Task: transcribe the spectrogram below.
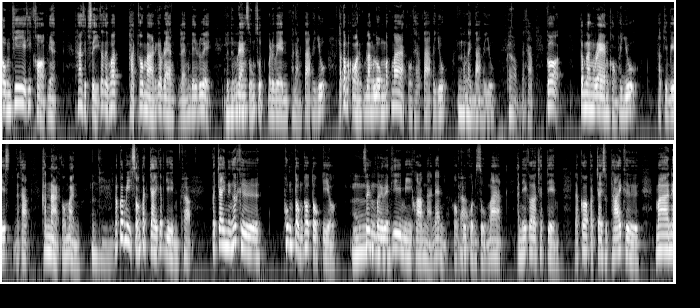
ลมที่ที่ขอบเนี่ย 54 ก็แสดงว่าผัดเข้ามานี่ก็แรงแรงมาได้เรื่อยจนถึงแรงสูงสุดบริเวณผนังตาพายุ แล้วก็มาอ่อนกำลังลงมากๆ ตรงแถวตาพายุข้างในตาพายุครับนะครับ ก็กำลังแรงของพายุฮากิบิสนะครับขนาดของมันอืมแล้วก็มีอีกสองปัจจัยครับยินครับปัจจัยหนึ่งก็คือพุ่งตรงเข้าโตเกียวอืมซึ่งบริเวณที่มีความหนาแน่นของครับผู้คนสูงมาก อันนี้ก็ชัดเจน แล้วก็ปัจจัยสุดท้ายคือ มาใน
